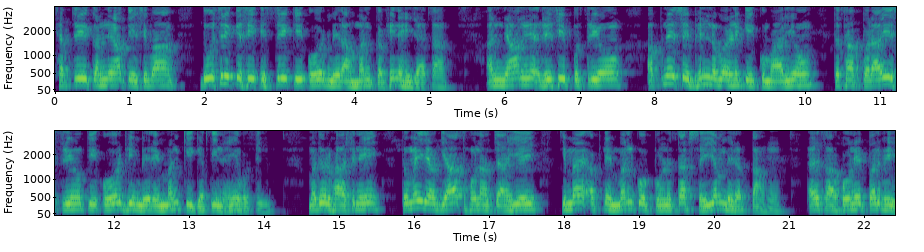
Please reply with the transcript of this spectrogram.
क्षत्रिय कन्या के सिवा दूसरी किसी स्त्री की ओर मेरा मन कभी नहीं जाता। अन्यान्य ऋषि पुत्रियों, अपने से भिन्न वर्ण की कुमारियों तथा पराई स्त्रियों की ओर भी मेरे मन की गति नहीं होती। मधुर भाषणी, तुम्हें यह ज्ञात होना चाहिए कि मैं अपने मन को पूर्णतः संयम में रखता हूँ। ऐसा होने पर भी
